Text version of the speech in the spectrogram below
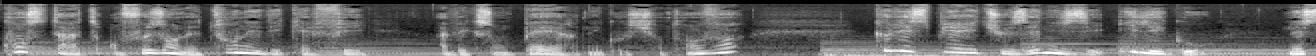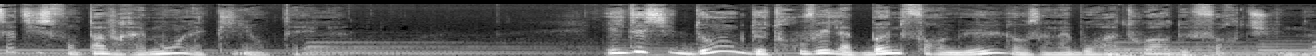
constate en faisant la tournée des cafés avec son père négociant en vin que les spiritueux anisés illégaux ne satisfont pas vraiment la clientèle. Il décide donc de trouver la bonne formule dans un laboratoire de fortune.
